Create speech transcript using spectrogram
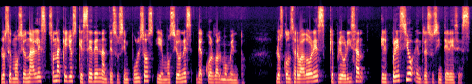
Los emocionales son aquellos que ceden ante sus impulsos y emociones de acuerdo al momento. Los conservadores que priorizan el precio entre sus intereses.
